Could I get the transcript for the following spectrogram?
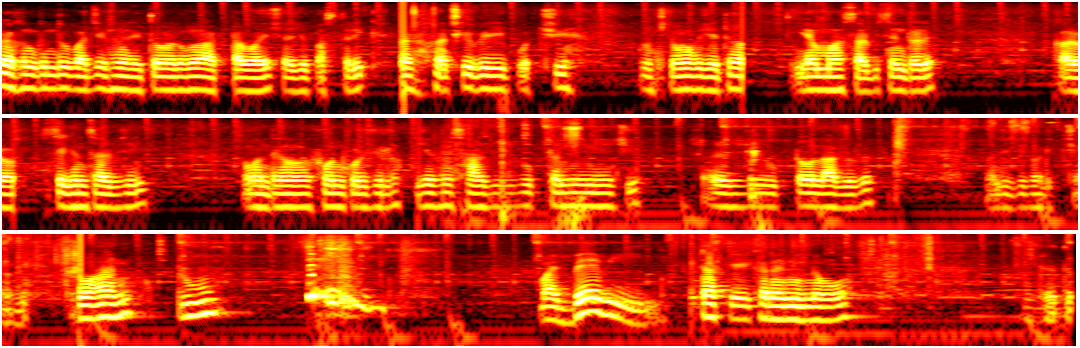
তো এখন কিন্তু বাজে এখানে দেখতে পারো তোমরা আটটা বাইশ, আজকে পাঁচ তারিখ। আজকে বেরিয়ে পড়ছি আজকে আমাকে যেতে হবে ইয়ামা সার্ভিস সেন্টারে কারণ সেকেন্ড সার্ভিসিং ওখান থেকে আমাকে ফোন করেছিল যেখানে সার্ভিস বুকটা নিয়ে নিয়েছি। সার্ভিস বুকটাও লাগবে। দিদি গাড়ির চাবি। ওয়ান টু মাই বেবি এটাকে এখানে নিয়ে নেব। যাতে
